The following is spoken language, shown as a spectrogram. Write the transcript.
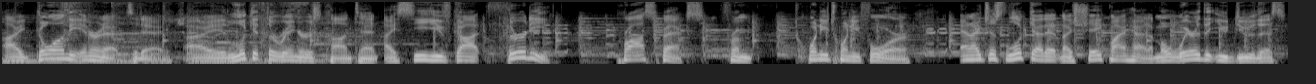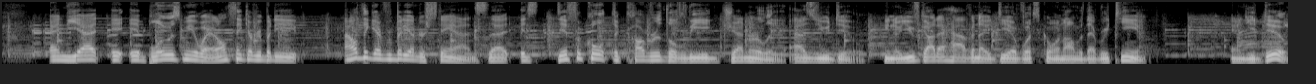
I go on the internet today. I look at the Ringers content. I see you've got 30 prospects from 2024, and I just look at it and I shake my head. I'm aware that you do this, and yet it, it blows me away. I don't think everybody. I don't think everybody understands that it's difficult to cover the league generally as you do. You know, you've got to have an idea of what's going on with every team and you do.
